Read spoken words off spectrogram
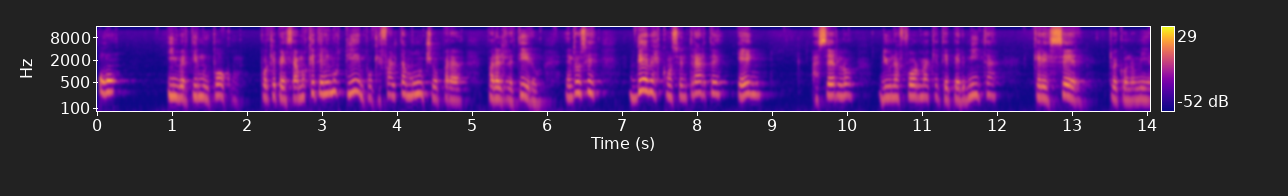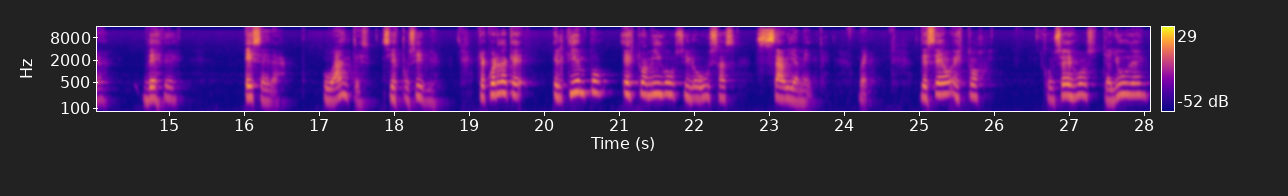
o invertir muy poco, porque pensamos que tenemos tiempo, que falta mucho para, para el retiro. Entonces, debes concentrarte en hacerlo de una forma que te permita crecer tu economía desde esa edad o antes, si es posible. Recuerda que el tiempo es tu amigo si lo usas sabiamente. Bueno, deseo estos consejos te ayuden,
